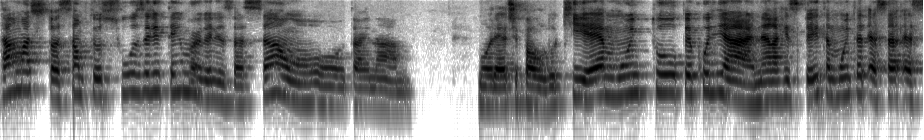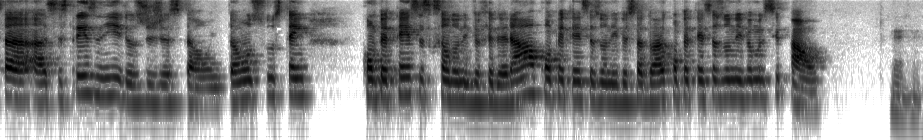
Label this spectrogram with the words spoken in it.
tá numa situação, porque o SUS ele tem uma organização, Tainá Moretti Paulo, que é muito peculiar, né? Ela respeita muito essa, essa, esses três níveis de gestão. Então, o SUS tem competências que são do nível federal, competências do nível estadual e competências do nível municipal. Uhum.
